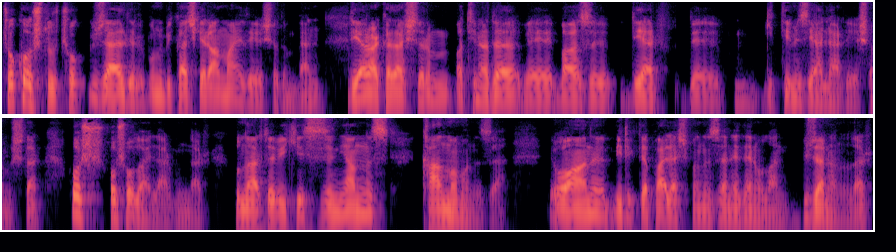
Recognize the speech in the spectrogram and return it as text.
Çok hoştur, çok güzeldir. Bunu birkaç kere Almanya'da yaşadım ben. Diğer arkadaşlarım Atina'da ve bazı diğer de gittiğimiz yerlerde yaşamışlar. Hoş, hoş olaylar bunlar. Bunlar tabii ki sizin yalnız kalmamanıza, o anı birlikte paylaşmanıza neden olan güzel anılar.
